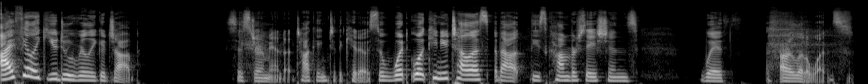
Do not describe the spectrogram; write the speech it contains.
I feel like you do a really good job, Sister Amanda, talking to the kiddos. So what what can you tell us about these conversations with our little ones?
